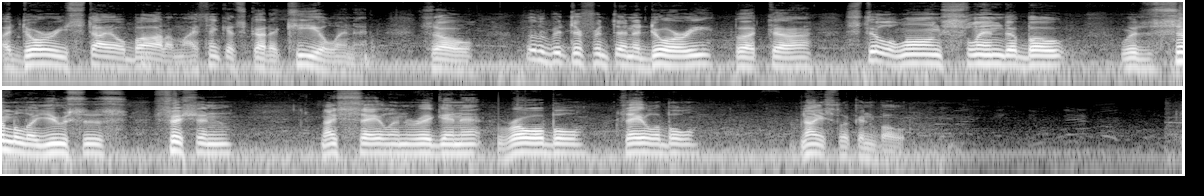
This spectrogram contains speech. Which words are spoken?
a dory style bottom. I think it's got a keel in it. So a little bit different than a dory, but uh, still a long, slender boat with similar uses, fishing, nice sailing rig in it, rowable, sailable, nice looking boat.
